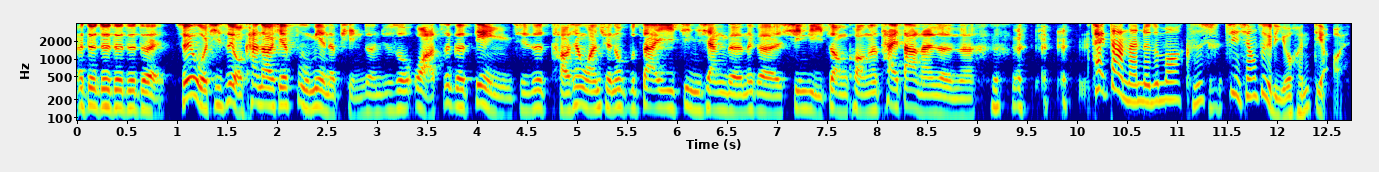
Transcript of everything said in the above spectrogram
呃，对对对对对，所以我其实有看到一些负面的评论，就是说哇，这个电影其实好像完全都不在意静香的那个心理状况，那太大男人了。太大男人了吗？可是静香这个理由很屌哎、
